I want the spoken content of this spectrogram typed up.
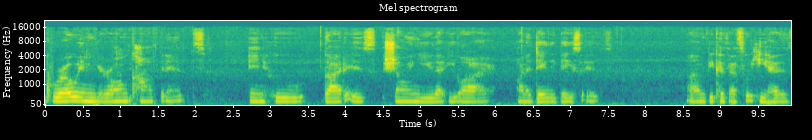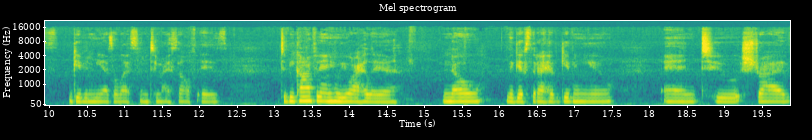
grow in your own confidence in who God is showing you that you are on a daily basis. Um, because that's what He has given me as a lesson to myself is to be confident in who you are, Helea. Know the gifts that I have given you and to strive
